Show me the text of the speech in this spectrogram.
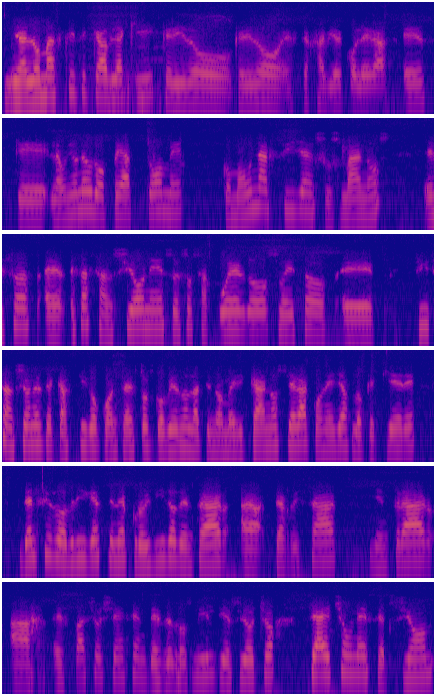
Mira, lo más criticable aquí, querido, querido este Javier, colegas, es que la Unión Europea tome como una arcilla en sus manos esas, eh, esas sanciones o esos acuerdos o esos eh, sí sanciones de castigo contra estos gobiernos latinoamericanos, llega con ellas lo que quiere. Delcy Rodríguez tiene prohibido de entrar a aterrizar y entrar a espacio Schengen desde 2018, se ha hecho una excepción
